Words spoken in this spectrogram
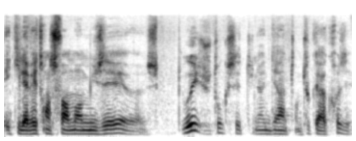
et qu'il avait transformé en musée. oui, je trouve que c'est une idée en tout cas à creuser.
